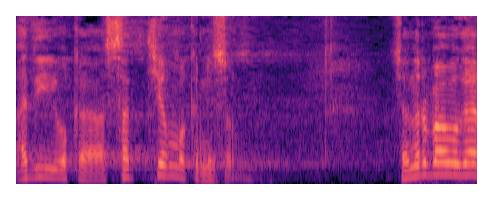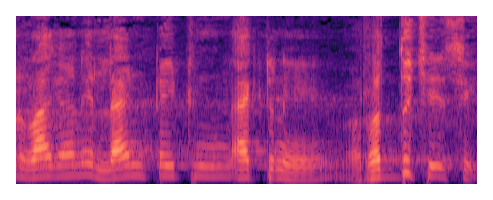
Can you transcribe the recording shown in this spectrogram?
అది ఒక సత్యం ఒక నిజం. చంద్రబాబు గారు రాగానే ల్యాండ్ టైటింగ్ యాక్ట్ని రద్దు చేసి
